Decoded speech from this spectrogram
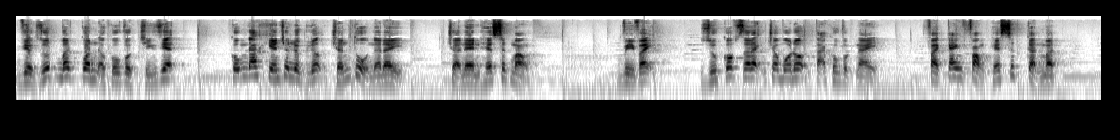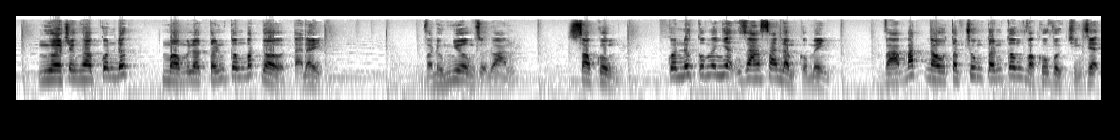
việc rút bớt quân ở khu vực chính diện cũng đã khiến cho lực lượng chấn thủ nơi đây trở nên hết sức mỏng. Vì vậy, Zhukov ra lệnh cho bộ đội tại khu vực này phải canh phòng hết sức cẩn mật, ngừa trường hợp quân Đức mở một đợt tấn công bất ngờ tại đây. Và đúng như ông dự đoán, sau cùng, quân Đức cũng đã nhận ra sai lầm của mình và bắt đầu tập trung tấn công vào khu vực chính diện.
